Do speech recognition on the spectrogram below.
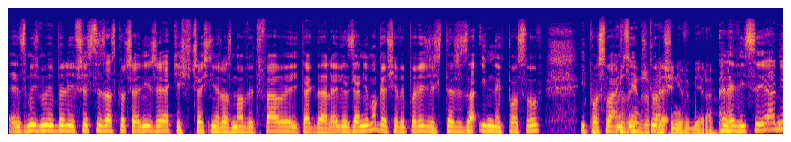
więc myśmy byli wszyscy zaskoczeni, że jakieś wcześniej rozmowy trwały i tak dalej, więc ja nie mogę się wypowiedzieć też za innych posłów i posłanki, Rozumiem, że pan się nie wybiera. Lewicy? Ja nie,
